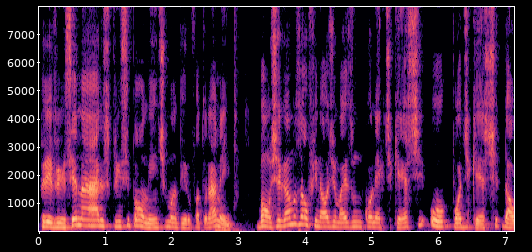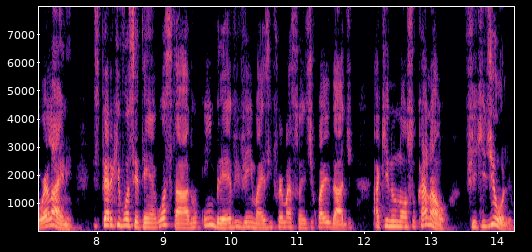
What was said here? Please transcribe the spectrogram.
prever cenários, principalmente manter o faturamento. Bom, chegamos ao final de mais um ConnectCast, o podcast da Airline. Espero que você tenha gostado. Em breve vem mais informações de qualidade aqui no nosso canal. Fique de olho.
